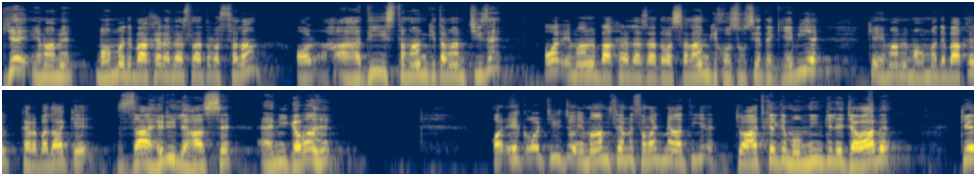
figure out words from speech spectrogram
ये इमाम मोहम्मद बाकर सलाम और हदीस तमाम की तमाम चीज़ें और इमाम बाकर सलाम की खसूसियत एक ये भी है कि इमाम मोहम्मद बाकर करबला के ज़ाहरी लिहाज से ऐनी गवाह हैं। और एक और चीज़ जो इमाम से हमें समझ में आती है, जो आजकल के ममनिन के लिए जवाब है कि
